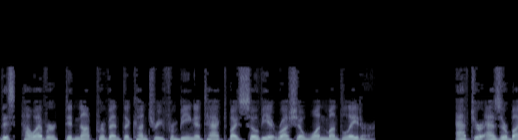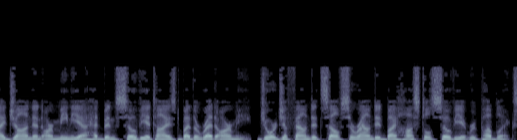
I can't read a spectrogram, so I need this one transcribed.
This, however, did not prevent the country from being attacked by Soviet Russia one month later. After Azerbaijan and Armenia had been Sovietized by the Red Army, Georgia found itself surrounded by hostile Soviet republics.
